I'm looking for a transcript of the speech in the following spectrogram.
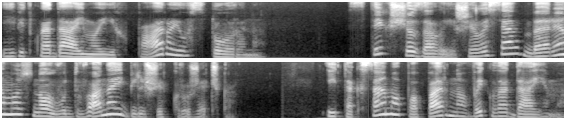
і відкладаємо їх парою в сторону. З тих, що залишилося, беремо знову два найбільших кружечка. І так само попарно викладаємо.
